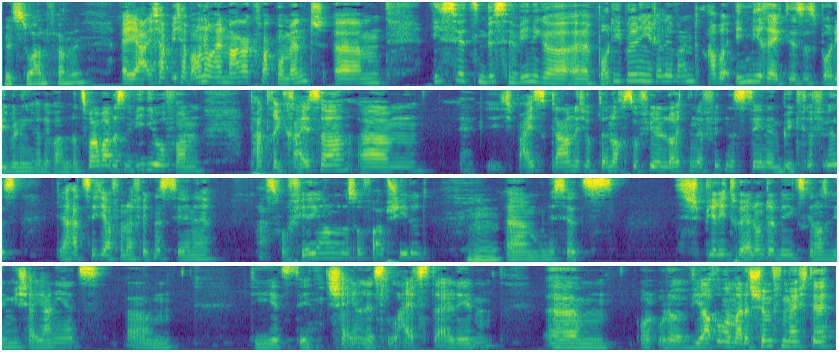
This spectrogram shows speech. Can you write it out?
Willst du anfangen? Äh, ja, ich habe ich hab auch noch einen Magerquark-Moment. Ähm, ist jetzt ein bisschen weniger äh, Bodybuilding-relevant, aber indirekt ist es Bodybuilding-relevant. Und zwar war das ein Video von Patrick Reißer. Ähm, ich weiß gar nicht, ob der noch so vielen Leuten in der Fitnessszene ein Begriff ist. Der hat sich ja von der Fitnessszene, was, vor vier Jahren oder so verabschiedet. Mhm. ähm, und ist jetzt spirituell unterwegs, genauso wie Misha Jan jetzt, ähm, die jetzt den Chainless Lifestyle leben, ähm, oder, oder wie auch immer man das schimpfen möchte.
